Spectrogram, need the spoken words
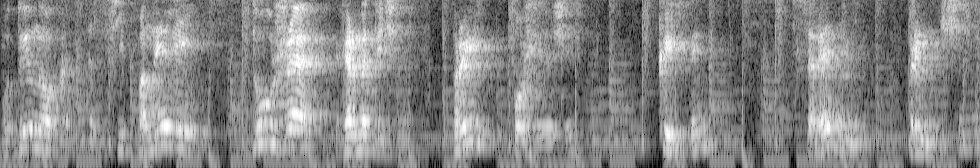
Будинок з сіп-панелі дуже герметичний. При пожежі кисень всередині приміщення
